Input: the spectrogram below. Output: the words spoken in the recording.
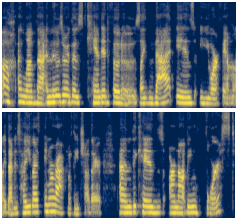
Oh, I love that. And those are those candid photos. Like that is your family. That is how you guys interact with each other. And the kids are not being forced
